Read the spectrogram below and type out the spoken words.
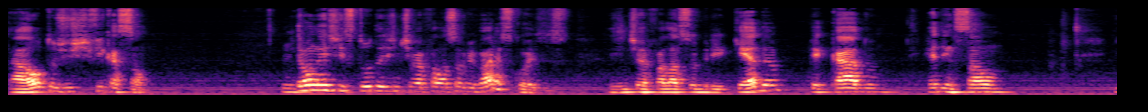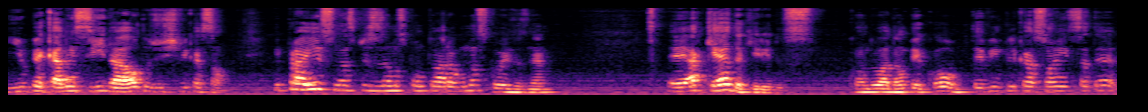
a autojustificação. Então, neste estudo, a gente vai falar sobre várias coisas. A gente vai falar sobre queda, pecado, redenção e o pecado em si da autojustificação. E para isso, nós precisamos pontuar algumas coisas, né? É, a queda, queridos, quando Adão pecou, teve implicações até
